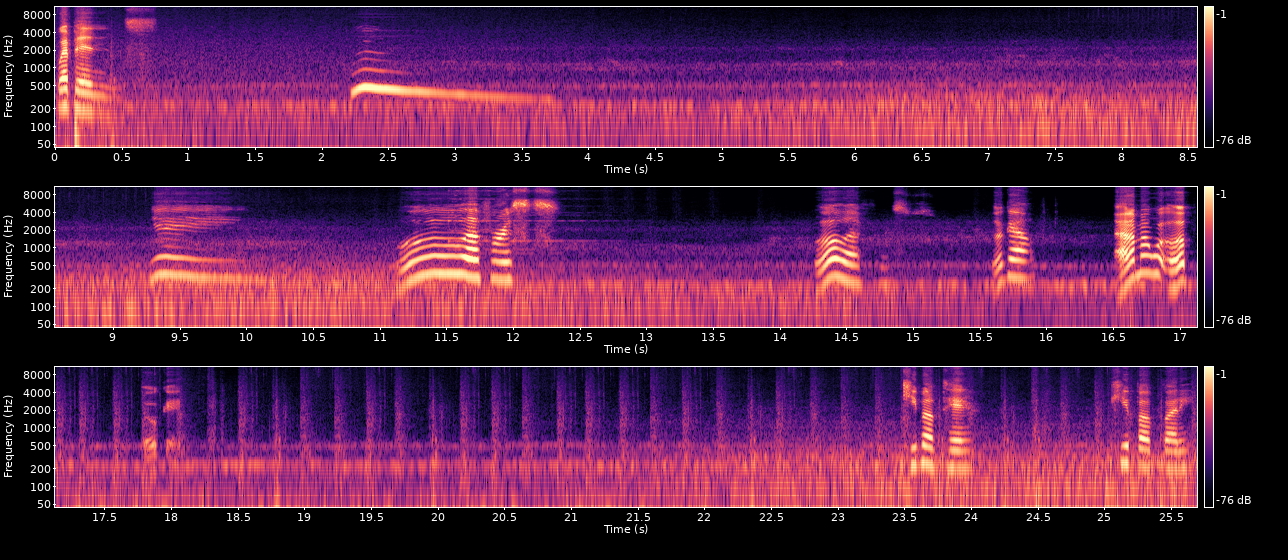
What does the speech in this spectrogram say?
weapons. Woo! Yay! Whoa, Everest! Whoa, Everest! Look out! Out of my way! Up! Okay. Keep up, Tater. Keep up, buddy.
